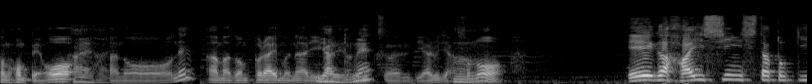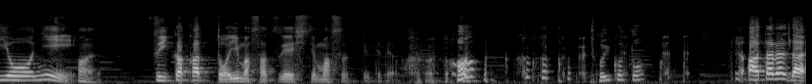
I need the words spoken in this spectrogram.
その本編を、はいはいあのね、アマゾンプライムなり、やるよね Netflix なりでやるじゃん。うんその、映画配信した時用に、はい。追加カットを今撮影してますって言ってたよ。は？どういうこと？新だ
